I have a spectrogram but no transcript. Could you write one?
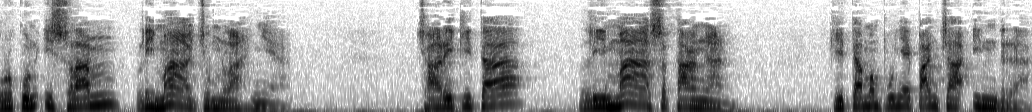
Rukun Islam lima jumlahnya. Cari kita lima setangan. Kita mempunyai panca indera.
